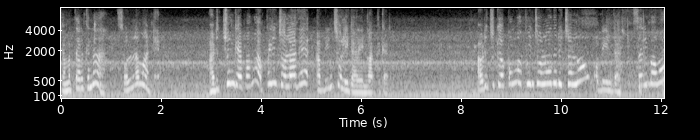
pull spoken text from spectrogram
சமத்தா இருக்குன்னா சொல்ல மாட்டேன். அடிச்சும் கேட்பாங்க அப்பையும் சொல்லாதே அப்படின்னு சொல்லிட்டாரு எங்கள் ஆத்துக்காரர் அடிச்சு கேட்பாங்க அப்படின்னு சொல்லாதடி சொல்லும் அப்படின்ட்டார். சரி பாவா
